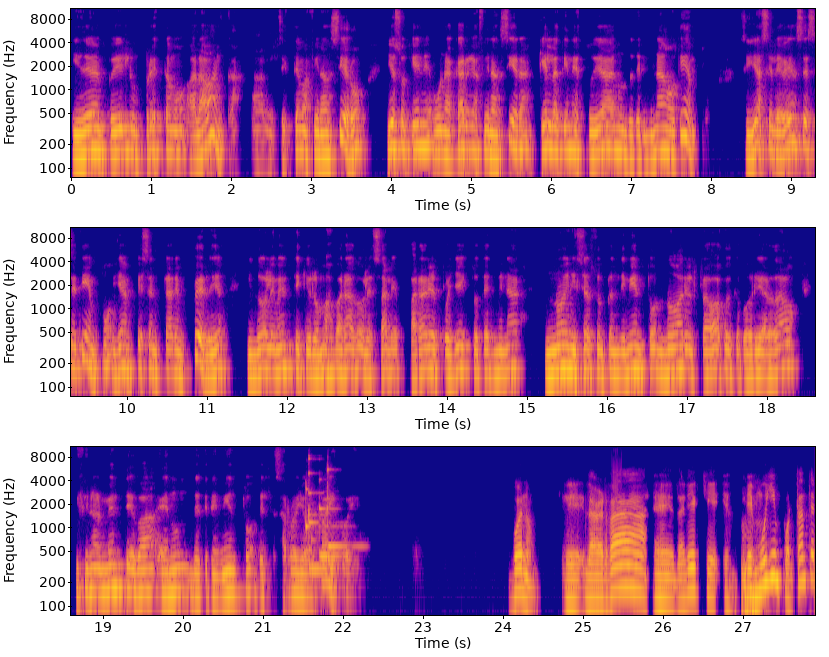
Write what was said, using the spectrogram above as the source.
y deben pedirle un préstamo a la banca, al sistema financiero, y eso tiene una carga financiera que él la tiene estudiada en un determinado tiempo. Si ya se le vence ese tiempo, ya empieza a entrar en pérdida, indudablemente que lo más barato le sale parar el proyecto, terminar no iniciar su emprendimiento, no dar el trabajo que podría haber dado y finalmente va en un detenimiento del desarrollo del país. Pues. Bueno, eh, la verdad, eh, Daniel, que es, muy importante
